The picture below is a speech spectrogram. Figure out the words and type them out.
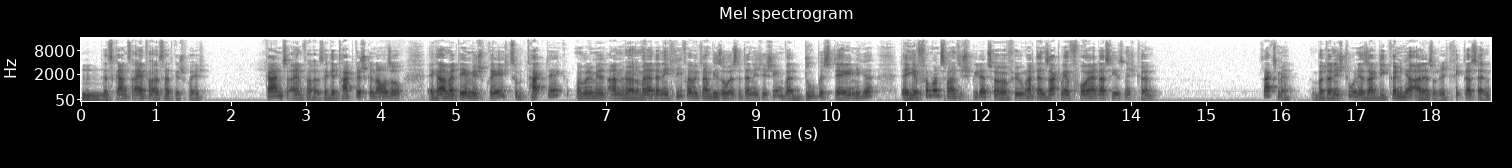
Hm. Das ist ganz einfach, ist das Gespräch. Ganz einfach ist. Er geht taktisch genauso. Egal mit dem Gespräch zum Taktik und würde mir das anhören. Und wenn er dann nicht liefert, würde ich sagen, wieso ist es denn nicht geschehen? Weil du bist derjenige, der hier 25 Spieler zur Verfügung hat, dann sag mir vorher, dass sie es nicht können. Sag's mir. Wird er nicht tun. Er sagt, die können hier alles und ich krieg das hin.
